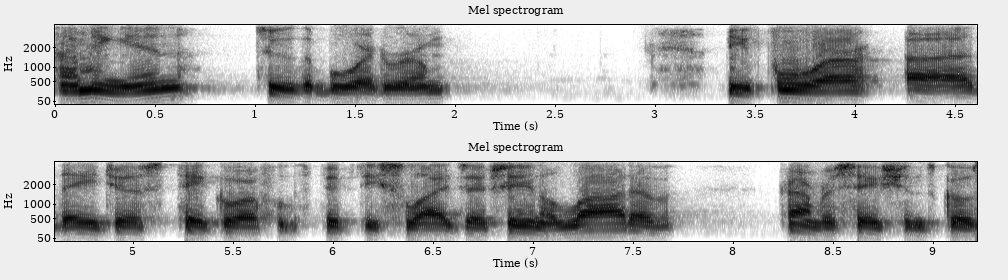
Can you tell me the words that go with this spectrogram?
coming in to the boardroom before uh, they just take off with 50 slides. I've seen a lot of conversations go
